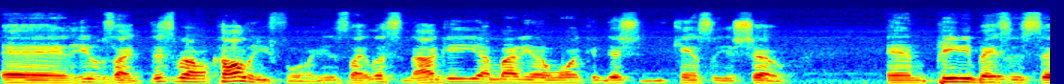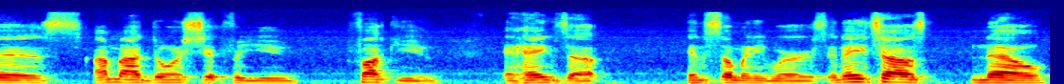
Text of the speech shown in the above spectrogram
And he was like, "This is what I'm calling you for." He was like, "Listen, I'll give you your money on one condition: you cancel your show." And Petey basically says, "I'm not doing shit for you. Fuck you," and hangs up in so many words. And then he tells Nell,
